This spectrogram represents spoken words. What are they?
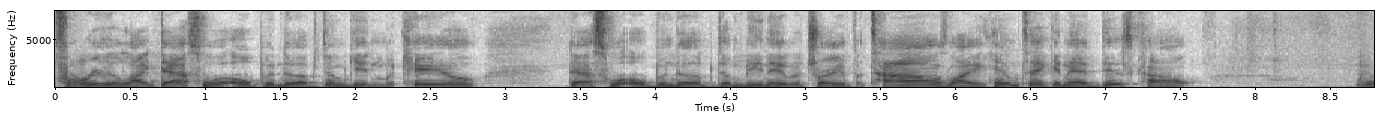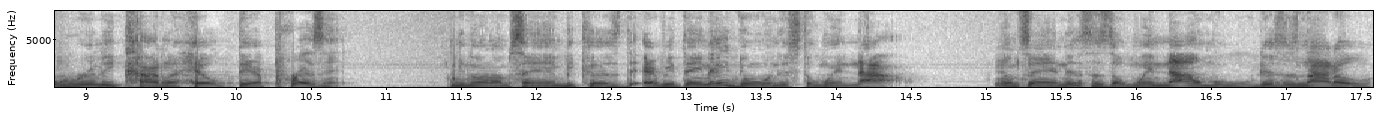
For real, like that's what opened up them getting Mikal. That's what opened up them being able to trade for Towns. Like him taking that discount really kind of helped their present you know what I'm saying? Because everything they doing is to win now. You know what I'm saying? This is a win now move. This is not a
